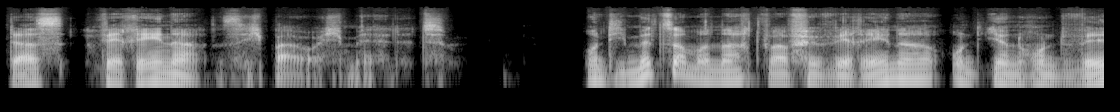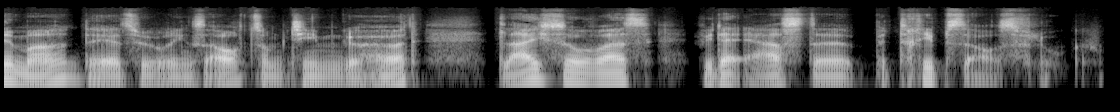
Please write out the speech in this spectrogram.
dass Verena sich bei euch meldet. Und die Mitsommernacht war für Verena und ihren Hund Wilmer, der jetzt übrigens auch zum Team gehört, gleich sowas wie der erste Betriebsausflug.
